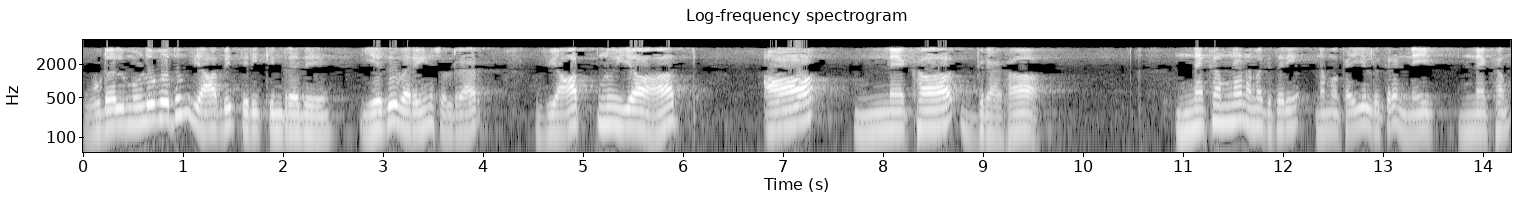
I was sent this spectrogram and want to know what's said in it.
உடல் முழுவதும் வியாபித்திருக்கின்றது. எது வரைன்னு சொல்றார்? வியாப்னுயாத் ஆ நெகா கிரகா. நெகம்னா நமக்கு தெரியும். நம்ம கையில் இருக்கிற நெய் நெகம்.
